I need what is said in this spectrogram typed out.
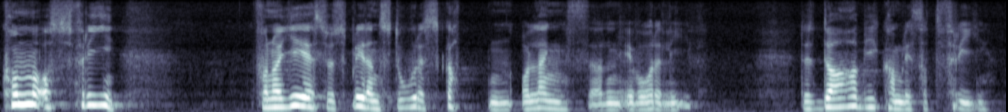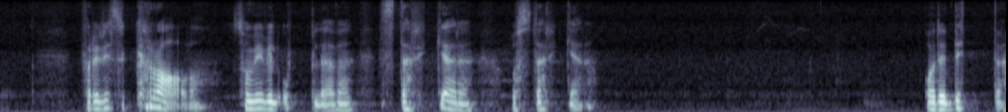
Komme oss fri. For når Jesus blir den store skatten og lengselen i våre liv, det er da vi kan bli satt fri for disse kravene som vi vil oppleve sterkere og sterkere. Og det er dette,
